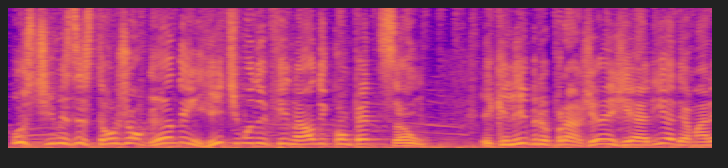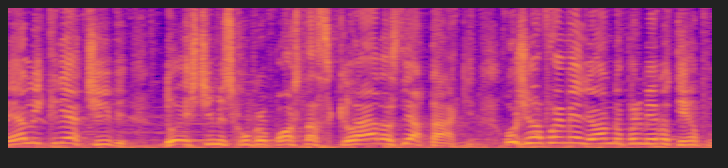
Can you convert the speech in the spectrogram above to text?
os times estão jogando em ritmo de final de competição. Equilíbrio para Jean Engenharia de Amarelo e Criative, dois times com propostas claras de ataque. O Jean foi melhor no primeiro tempo.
